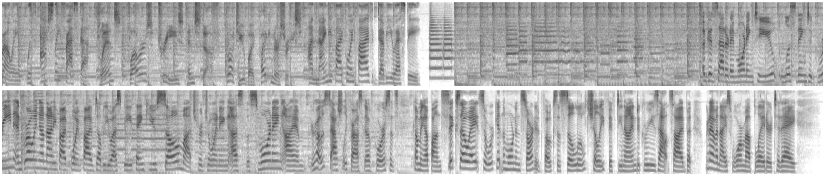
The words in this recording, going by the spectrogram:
It's Green and Growing with Ashley Frasca Plants, flowers, trees, and stuff. Brought to you by Pike Nurseries. on 95.5 WSB. A good Saturday morning to you, listening to Green and Growing on 95.5 WSB. Thank you so much for joining us this morning. I am your host, Ashley Frasca. Of course, it's coming up on 6.08, so we're getting the morning started, folks. It's still a little chilly, 59 degrees outside, but we're going to have a nice warm up later today.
